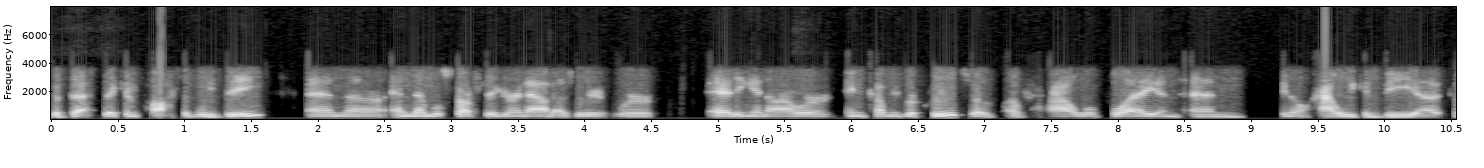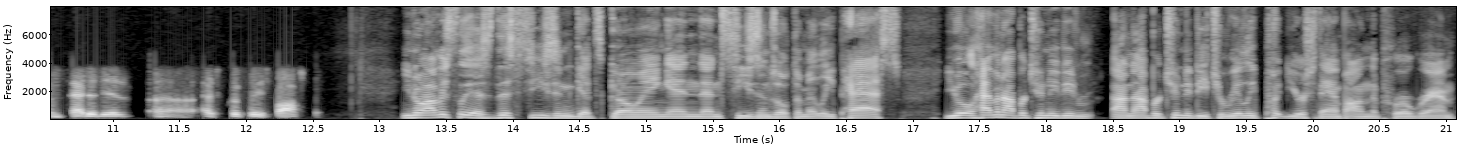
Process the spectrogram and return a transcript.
the best they can possibly be, and uh, and then we'll start figuring out as we're we're adding in our incoming recruits of, of how we'll play and and you know how we can be uh, competitive uh, as quickly as possible. You know, obviously, as this season gets going and then seasons ultimately pass, you'll have an opportunity an opportunity to really put your stamp on the program.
